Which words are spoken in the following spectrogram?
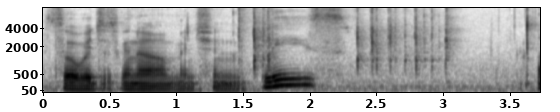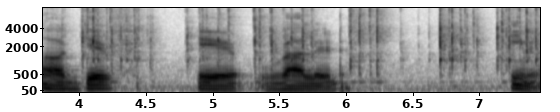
So we're just going to mention, please uh, give a valid email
